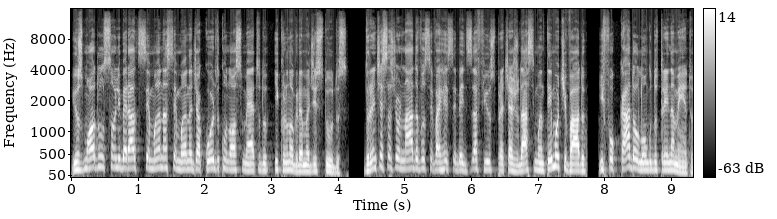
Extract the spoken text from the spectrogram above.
E os módulos são liberados semana a semana de acordo com o nosso método e cronograma de estudos. Durante essa jornada, você vai receber desafios para te ajudar a se manter motivado e focado ao longo do treinamento,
